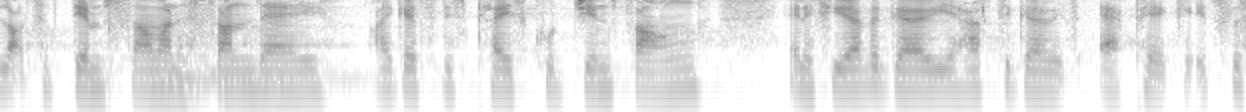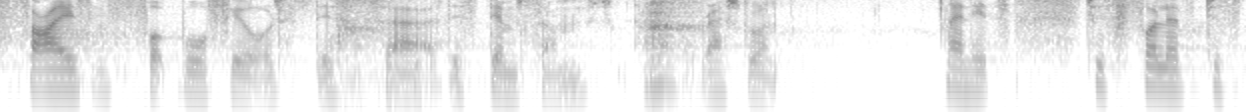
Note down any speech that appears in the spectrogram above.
lots of dim sum on a Sunday. I go to this place called Jing Fong, and if you ever go, you have to go. It's epic. It's the size of a football field. This uh, this dim sum uh, restaurant, and it's just full of just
